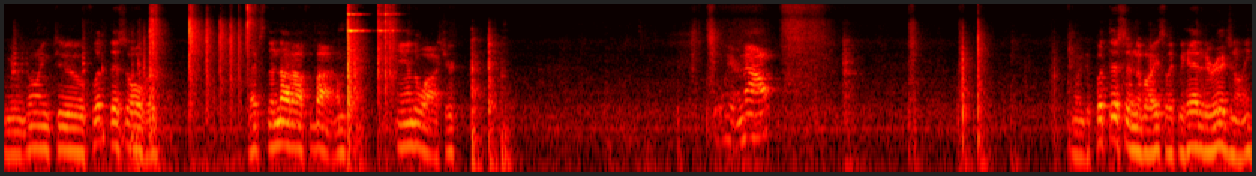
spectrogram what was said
We're going to flip this over. That's the nut off the bottom and the washer. So we are now going to put this in the vise like we had it originally.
